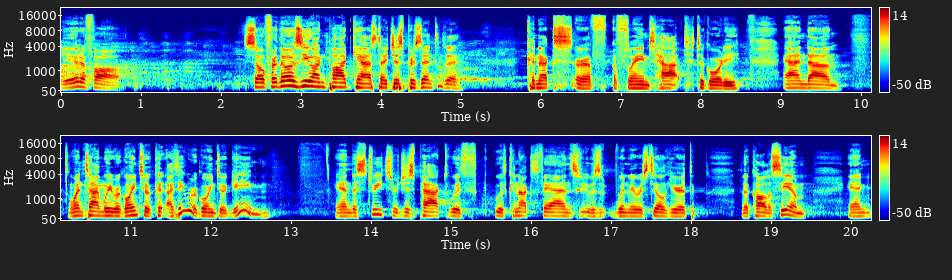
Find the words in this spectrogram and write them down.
Beautiful. So, for those of you on podcast, I just presented a Canucks or a, a Flames hat to Gordy, and um, one time we were going to, a, I think we were going to a game, and the streets were just packed with with Canucks fans. It was when they were still here at the the Coliseum. And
